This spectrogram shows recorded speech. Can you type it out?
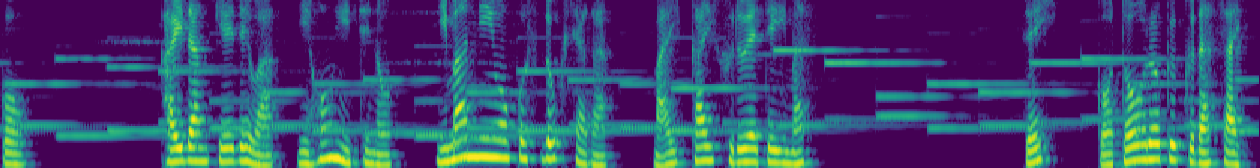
行。怪談系では日本一の2万人を超す読者が毎回震えています。ぜひご登録ください。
